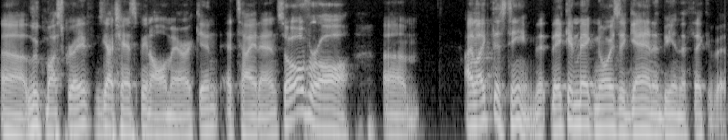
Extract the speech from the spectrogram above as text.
Uh, Luke Musgrave, he's got a chance to be an All American at tight end. So overall, um, I like this team. They can make noise again and be in the thick of it.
